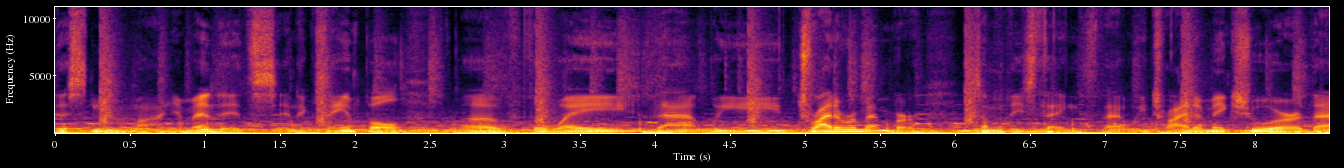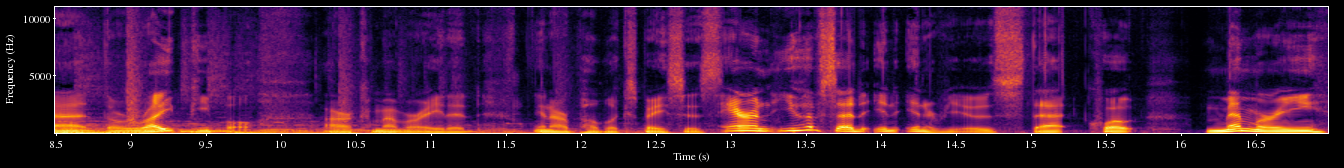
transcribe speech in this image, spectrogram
this new monument. It's an example of the way that we try to remember some of these things, that we try to make sure that the right people are commemorated in our public spaces. Erin, you have said in interviews that, quote, memory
